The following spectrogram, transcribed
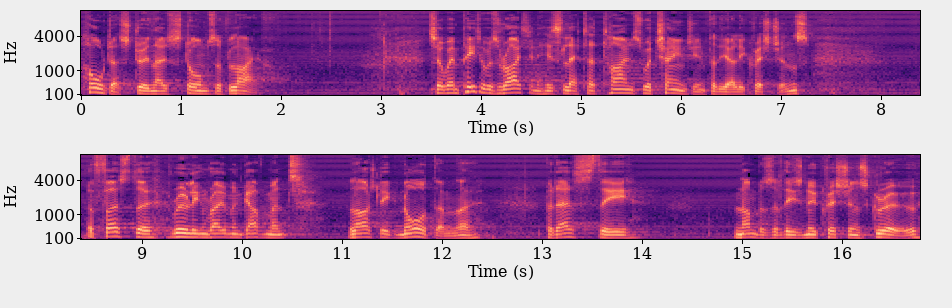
hold us during those storms of life. So, when Peter was writing his letter, times were changing for the early Christians. At first, the ruling Roman government largely ignored them, uh, but as the numbers of these new Christians grew,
